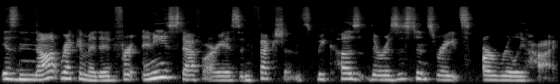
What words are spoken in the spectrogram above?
is not recommended for any Staph aureus infections because the resistance rates are really high.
